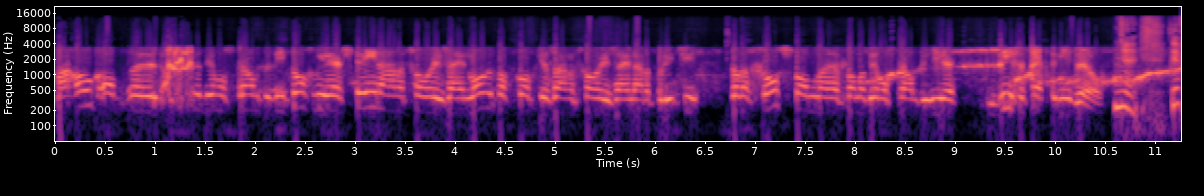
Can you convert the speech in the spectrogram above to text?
maar ook op uh, de andere demonstranten die toch weer stenen aan het gooien zijn, molotovcocktails aan het gooien zijn naar de politie dat een gros van, uh, van de demonstranten hier die gevechten niet wil. Nee. Zeg,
